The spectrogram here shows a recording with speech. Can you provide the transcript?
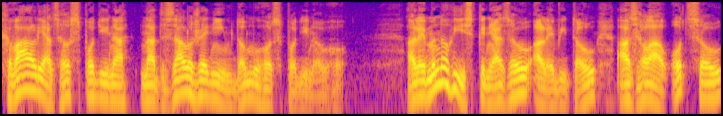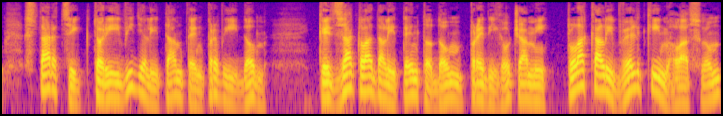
chváliac hospodina nad založením domu hospodinovho. ale mnohí z kňazov a levitov a z hlav otcov, starci, ktorí videli tam ten prvý dom, keď zakladali tento dom pred ich očami, plakali veľkým hlasom,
